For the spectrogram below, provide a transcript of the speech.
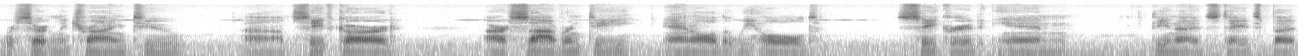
we're certainly trying to um, safeguard our sovereignty and all that we hold sacred in the United States, but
